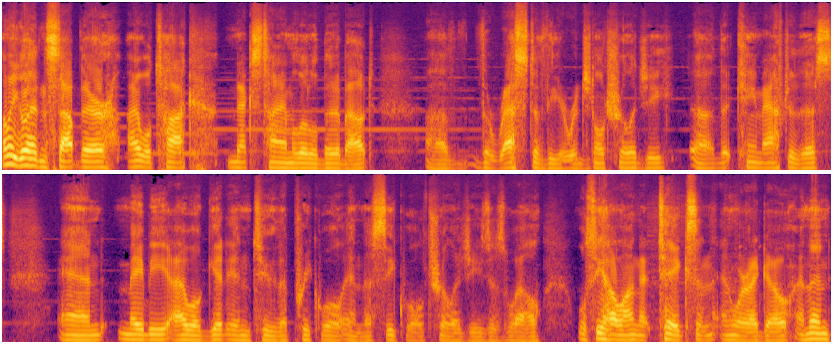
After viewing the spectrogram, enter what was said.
Let me go ahead and stop there. I will talk next time a little bit about uh, the rest of the original trilogy uh, that came after this. And maybe I will get into the prequel and the sequel trilogies as well. We'll see how long it takes and, and where I go. And then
